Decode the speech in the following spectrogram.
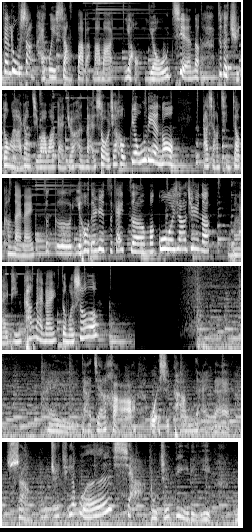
在路上还会向爸爸妈妈要油钱呢。这个举动啊，让吉娃娃感觉很难受，而且好丢脸哦。他想请教康奶奶，这个以后的日子该怎么过下去呢？我们来听康奶奶怎么说。嘿大家好，我是康奶奶。上不知天文，下不知地理。不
